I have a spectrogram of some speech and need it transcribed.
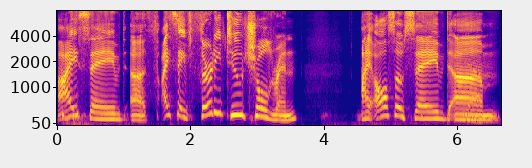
I saved uh th- I saved 32 children. I also saved um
